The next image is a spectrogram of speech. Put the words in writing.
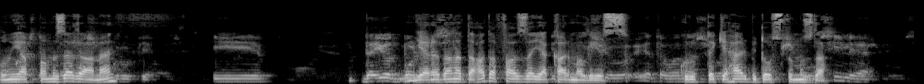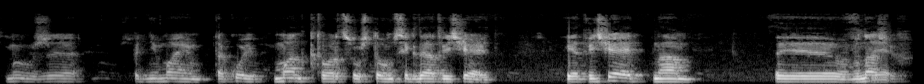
Bunu yapmamıza rağmen Yaradan'a daha da fazla yakarmalıyız. Gruptaki her bir dostumuzla. усилия. Мы уже поднимаем такой мант к Творцу, что Он всегда отвечает. И отвечает нам э, в наших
